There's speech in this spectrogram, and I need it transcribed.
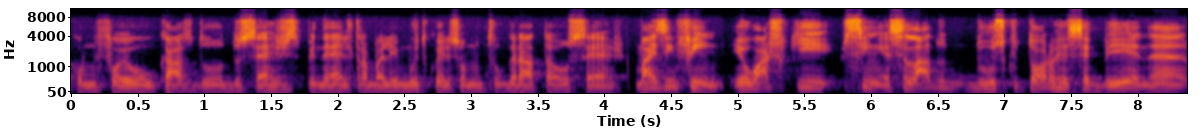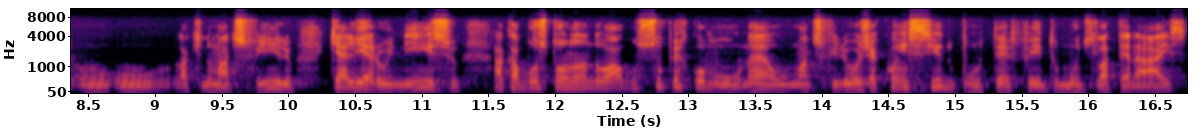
como foi o caso do, do Sérgio Spinelli, trabalhei muito com ele, sou muito muito grato ao Sérgio. Mas, enfim, eu acho que, sim, esse lado do escritório receber, né, o, o, aqui no Matos Filho, que ali era o início, acabou se tornando algo super comum, né? O Matos Filho hoje é conhecido por ter feito muitos laterais.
